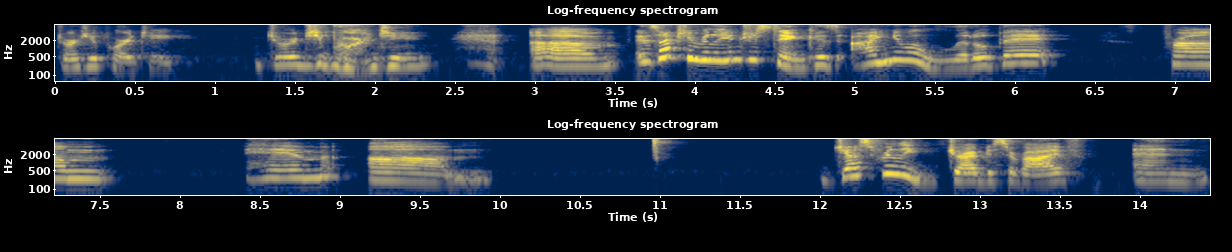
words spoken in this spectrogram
Georgie Porgy. Georgie Porgy. Um, it was actually really interesting because I knew a little bit from him. Um, just really Drive to Survive, and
